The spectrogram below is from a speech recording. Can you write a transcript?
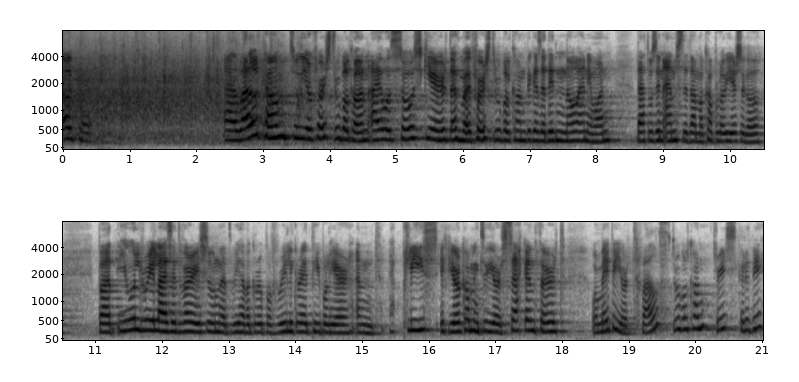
Okay. Uh, welcome to your first DrupalCon. I was so scared at my first DrupalCon because I didn't know anyone. That was in Amsterdam a couple of years ago. But you will realize it very soon that we have a group of really great people here. And please, if you're coming to your second, third, or maybe your 12th DrupalCon, Dries, could it be?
